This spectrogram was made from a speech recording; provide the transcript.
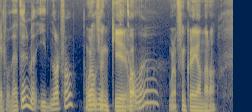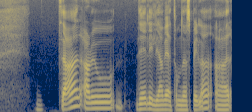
helt hva det heter, men Eden i hvert fall. Hvordan funker, hva, hvordan funker det igjen der, da? Der er det jo Det lille jeg vet om det spillet, er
